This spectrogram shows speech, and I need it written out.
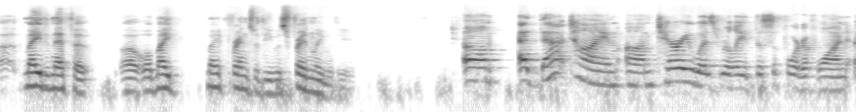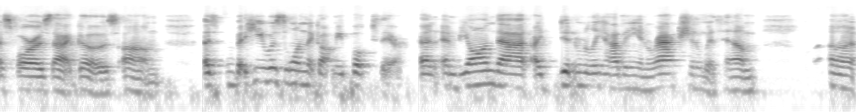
uh, made an effort uh, or made made friends with you, was friendly with you? Um, at that time, um, Terry was really the supportive one as far as that goes. Um, as, but he was the one that got me booked there. And, and beyond that, I didn't really have any interaction with him uh,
